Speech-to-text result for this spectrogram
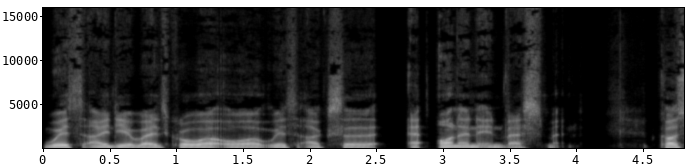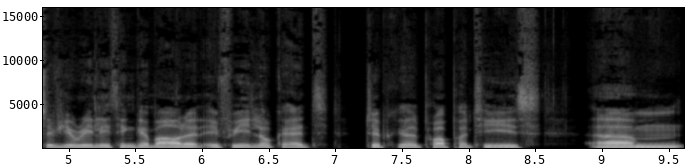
with Ideal Wealth Grower or with Axel uh, on an investment? Because if you really think about it, if we look at typical properties, um,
